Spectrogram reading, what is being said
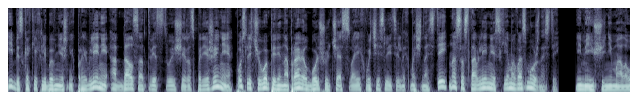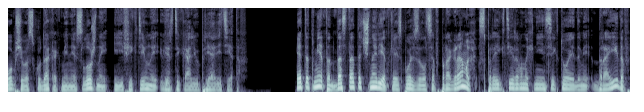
и без каких-либо внешних проявлений отдал соответствующее распоряжение, после чего перенаправил большую часть своих вычислительных мощностей на составление схемы возможностей, имеющей немало общего с куда как менее сложной и эффективной вертикалью приоритетов. Этот метод достаточно редко использовался в программах, спроектированных неинсектоидами дроидов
